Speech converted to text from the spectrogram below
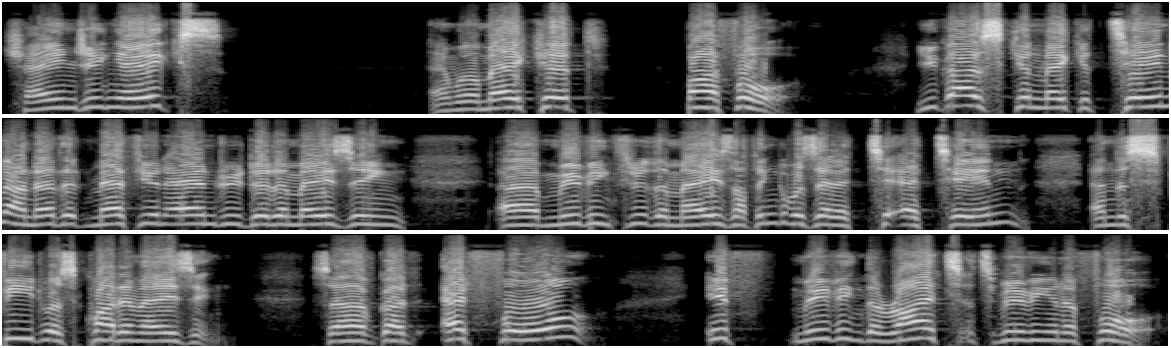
changing x, and we'll make it by 4. You guys can make it 10. I know that Matthew and Andrew did amazing uh, moving through the maze. I think it was at, at 10, and the speed was quite amazing. So I've got at 4. If moving the right, it's moving in a 4.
